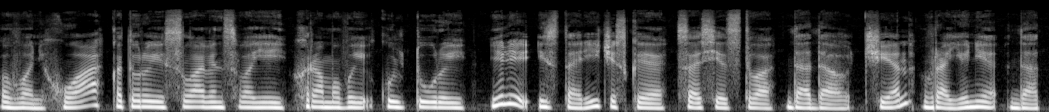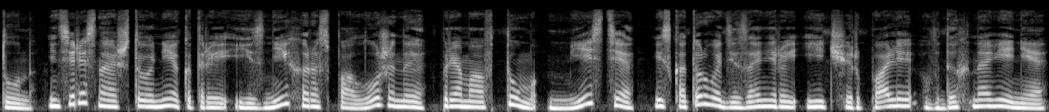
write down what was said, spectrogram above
Ваньхуа, который славен своей храмовой культурой, или историческое соседство Дадао-Чен в районе Датун. Интересно, что некоторые из них расположены прямо в том месте, из которого дизайнеры и черпали вдохновение.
